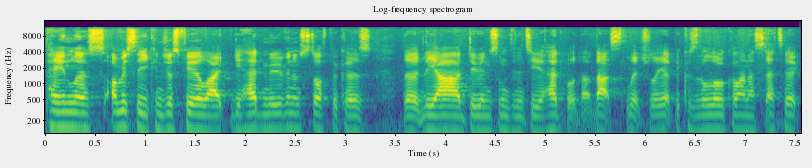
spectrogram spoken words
painless. Obviously you can just feel like your head moving and stuff because they are doing something to your head but that, that's literally it because of the local anaesthetic.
